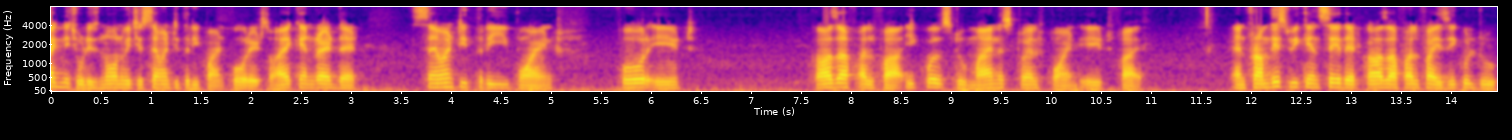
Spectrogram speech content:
magnitude is known which is 73.48 so I can write that 73.48 cos of alpha equals to minus 12.85 and from this we can say that cos of alpha is equal to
